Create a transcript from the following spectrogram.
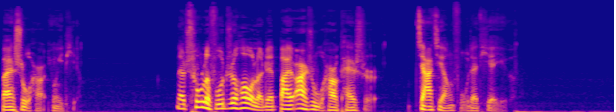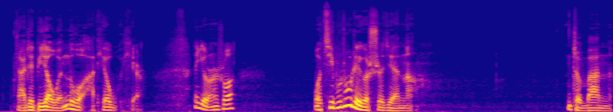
八月十五号用一贴，那出了伏之后了，这八月二十五号开始加强伏，再贴一个。啊，这比较稳妥啊，贴五贴。那有人说，我记不住这个时间呢，你怎么办呢？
